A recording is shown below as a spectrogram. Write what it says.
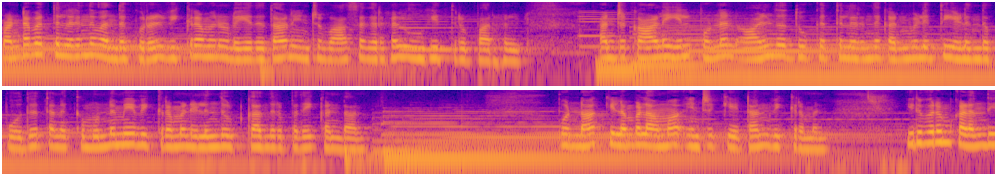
மண்டபத்திலிருந்து வந்த குரல் விக்ரமனுடையதுதான் என்று வாசகர்கள் ஊகித்திருப்பார்கள். அன்று காலையில் பொன்னன் ஆழ்ந்த தூக்கத்திலிருந்து கண்விழித்து எழுந்தபோது தனக்கு முன்னமே விக்ரமன் எழுந்து உட்கார்ந்திருப்பதை கண்டான். பொன்னா கிளம்பலாமா? என்று கேட்டான் விக்ரமன். இருவரும் கலந்து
